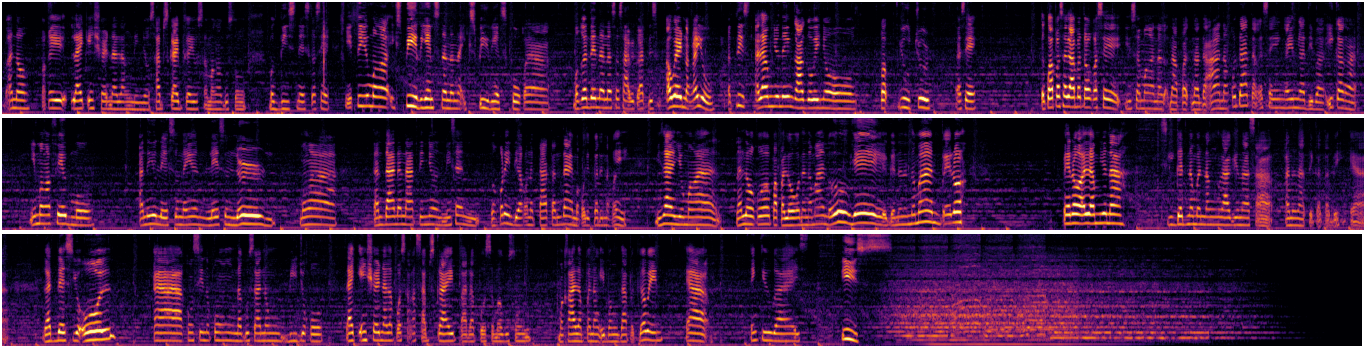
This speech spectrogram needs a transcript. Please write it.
Ano, paki-like and share na lang ninyo. Subscribe kayo sa mga gustong mag-business kasi ito yung mga experience na na na-experience ko kaya maganda na nasasabi ko at least aware na kayo. At least alam nyo na yung gagawin nyo future kasi nagpapasalamat ako kasi yung sa mga na, na, nadaanan ko data kasi ngayon nga 'di ba ika nga yung mga failed mo, ano yung lesson na yun? Lesson learned. Mga tanda na natin yun. Minsan, ako rin, hindi ako nagtatanda eh. Makulit pa rin ako eh. Minsan, yung mga naloko, papaloko na naman. Oh, yeah! Ganun na naman. Pero, pero alam nyo na, si God naman lang lagi nasa ano natin katabi. Kaya, God bless you all. Kaya, kung sino pong nagustuhan ng video ko, like and share na lang po sa subscribe para po sa mga gustong makalam pa ng ibang dapat gawin. Kaya, thank you guys. Peace!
